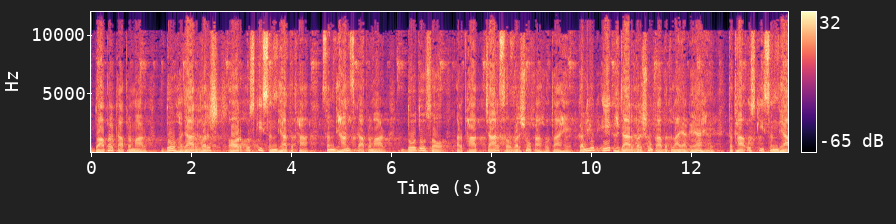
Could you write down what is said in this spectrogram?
द्वापर का प्रमाण 2000 वर्ष और उसकी संध्या तथा संध्यांश का प्रमाण 2-200 अर्थात 400 वर्षों का होता है। कलयुग 1000 वर्षों का बतलाया गया है तथा उसकी संध्या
